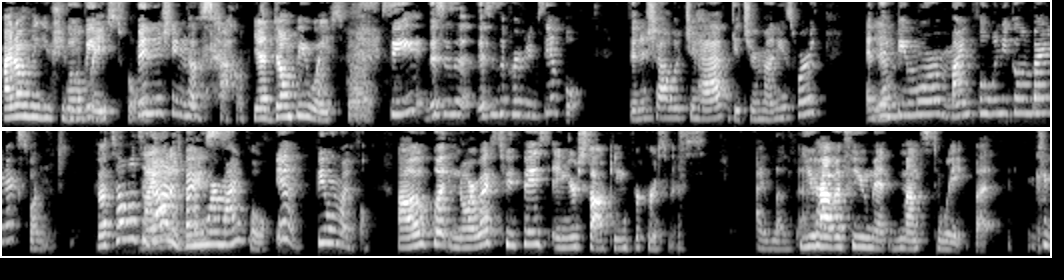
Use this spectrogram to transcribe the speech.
I don't think you should we'll be wasteful. finishing those out. Yeah, don't be wasteful. See, this is a this is a perfect example. Finish out what you have, get your money's worth, and Yeah. then be more mindful when you go and buy your next one. That's all it's My about is being more mindful. Yeah, be more mindful. I'll put Norwex toothpaste in your stocking for Christmas. I love that. You have a few mi- months to wait, but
